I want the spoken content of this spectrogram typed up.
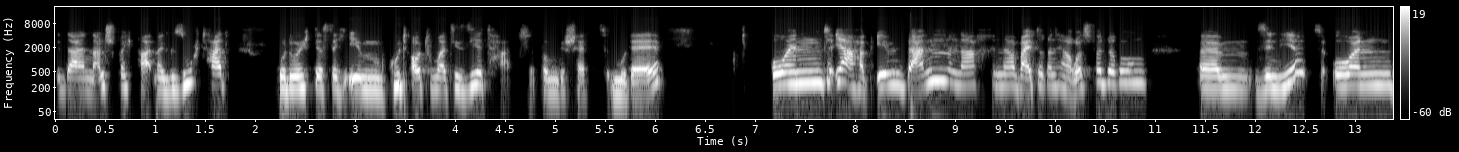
da ein Ansprechpartner gesucht hat, wodurch das sich eben gut automatisiert hat vom Geschäftsmodell. Und ja, habe eben dann nach einer weiteren Herausforderung ähm, sinniert und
